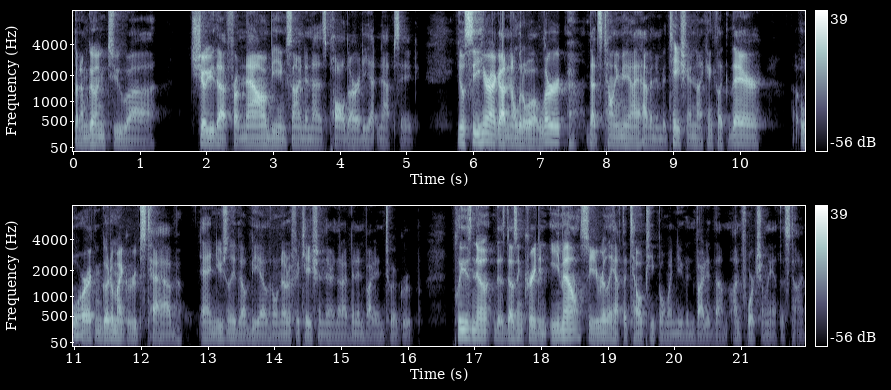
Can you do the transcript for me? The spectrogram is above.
but I'm going to uh, show you that from now being signed in as Paul Doherty at NAPSG. You'll see here I got a little alert that's telling me I have an invitation. I can click there, or I can go to my groups tab, and usually there'll be a little notification there that I've been invited into a group. Please note this doesn't create an email, so you really have to tell people when you've invited them, unfortunately, at this time.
